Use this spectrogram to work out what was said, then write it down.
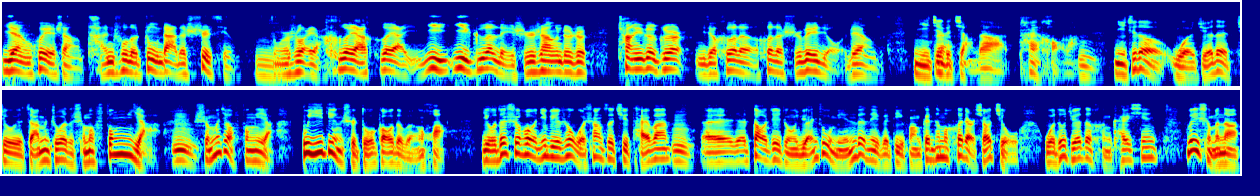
宴会上谈出了重大的事情，总是说哎呀喝呀喝呀，一一歌累十觞，就是唱一个歌你就喝了喝了十杯酒这样子。你这个讲的太好了，嗯，你知道，我觉得就咱们说的什么风雅，嗯，什么叫风雅？不一定是多高的文化，有的时候你比如说我上次去台湾，嗯，呃，到这种原住民的那个地方跟他们喝点小酒，我都觉得很开心。为什么呢？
